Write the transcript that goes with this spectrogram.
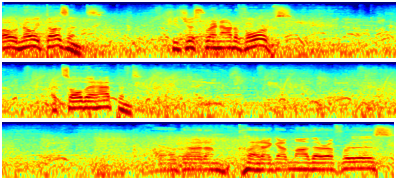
Oh, no, it doesn't. She just ran out of orbs. That's all that happened. Oh god, I'm glad I got Madara for this.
